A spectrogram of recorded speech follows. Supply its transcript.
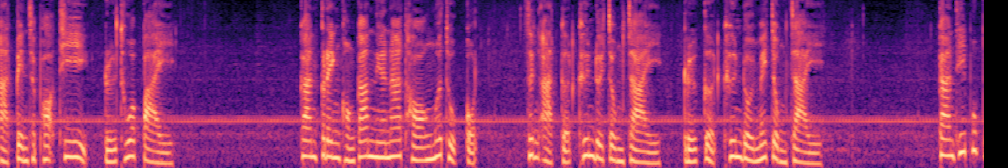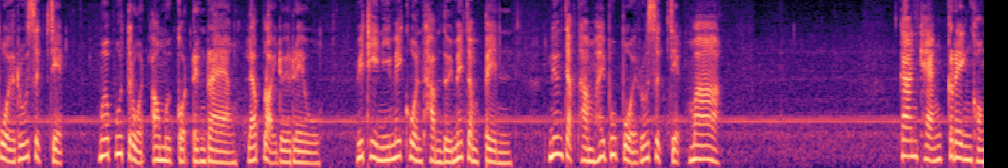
อาจเป็นเฉพาะที่หรือทั่วไป การเกร็งของกล้ามเนื้อหน้าท้องเมื่อถูกกด ซึ่งอาจเกิดขึ้นโดยจงใจ หรือเกิดขึ้นโดยไม่จงใจ การที่ผู้ป่วยรู้สึกเจ็บ เมื่อผู้ตรวจเอามือกดแรงๆ แล้วปล่อยโดยเร็ว วิธีนี้ไม่ควรทำโดยไม่จำเป็น เนื่องจากทำให้ผู้ป่วยรู้สึกเจ็บมาก การแข็งเกร็งของ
